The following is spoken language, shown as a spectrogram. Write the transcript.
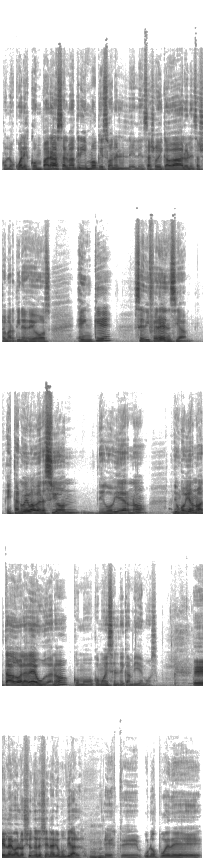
los cuales comparás al macrismo, que son el, el, ensayo de Caballo, el ensayo de Martínez de Oz, en qué se diferencia esta nueva versión de gobierno, de un gobierno atado a la deuda, ¿no? Como, como es el de Cambiemos. Eh, la evaluación del escenario mundial. este, uno puede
